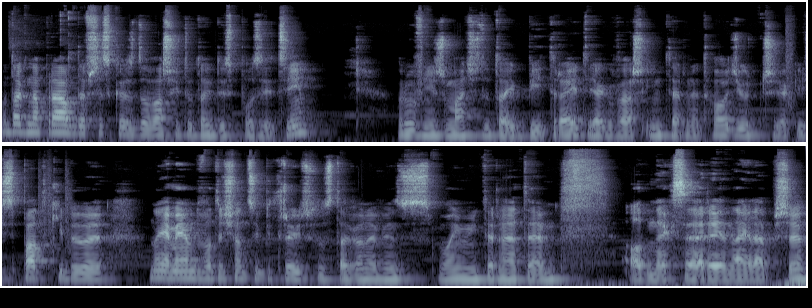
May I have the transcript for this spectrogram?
No tak naprawdę wszystko jest do Waszej tutaj dyspozycji. Również macie tutaj bitrate, jak Wasz internet chodził, czy jakieś spadki były. No ja miałem 2000 bitrate ustawione, więc z moim internetem od Nexery najlepszy.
